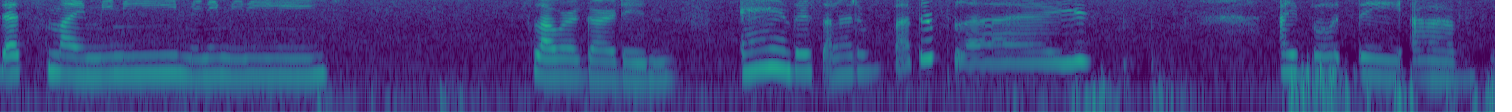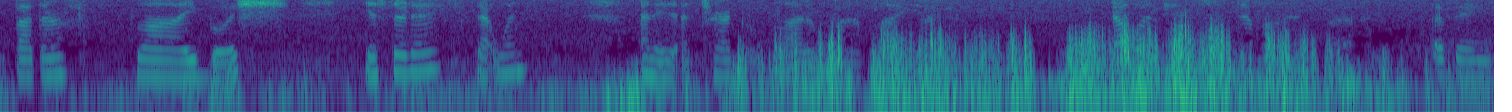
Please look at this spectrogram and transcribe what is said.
that's my mini mini mini flower garden. And there's a lot of butterflies. I bought the uh, butterfly bush yesterday that one. And it attracts a lot of butterflies that one is different but I think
